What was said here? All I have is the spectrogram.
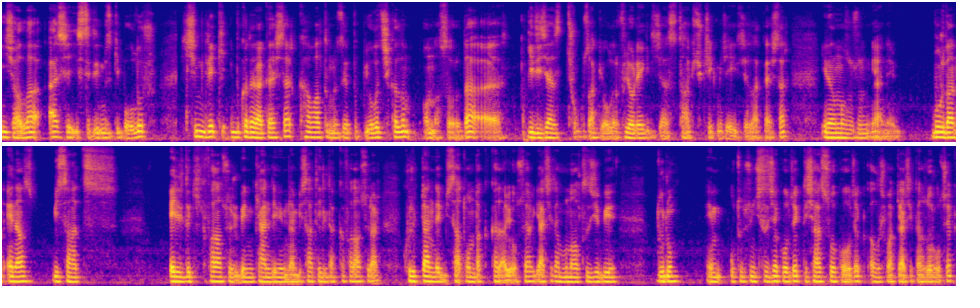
İnşallah her şey istediğimiz gibi olur. Şimdilik bu kadar arkadaşlar. Kahvaltımızı yapıp yola çıkalım. Ondan sonra da e, gideceğiz. Çok uzak yollara. Florya'ya gideceğiz. Ta küçük çekmeceye gideceğiz arkadaşlar. İnanılmaz uzun yani. Buradan en az 1 saat 50 dakika falan sürür. Benim kendi evimden 1 saat 50 dakika falan sürer. Kulüpten de 1 saat 10 dakika kadar yol sürer. Gerçekten bunaltıcı bir durum. Hem otobüsün içi sıcak olacak, dışarısı soğuk olacak. Alışmak gerçekten zor olacak.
